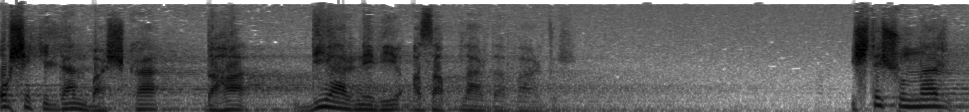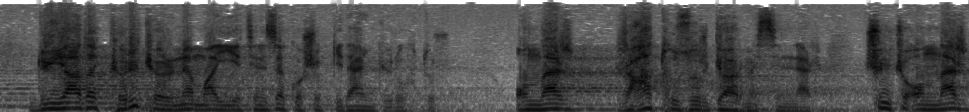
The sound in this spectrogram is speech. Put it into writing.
O şekilden başka daha diğer nevi azaplar da vardır. İşte şunlar dünyada körü körüne maiyetinize koşup giden güruhtur. Onlar rahat huzur görmesinler. Çünkü onlar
